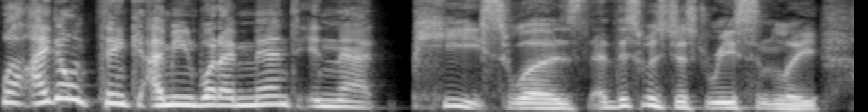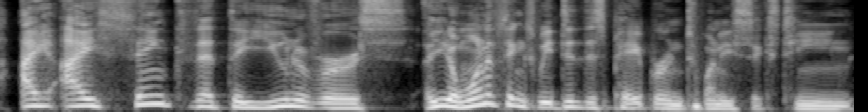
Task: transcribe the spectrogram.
Well, I don't think, I mean, what I meant in that piece was this was just recently. I, I think that the universe, you know, one of the things we did this paper in 2016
